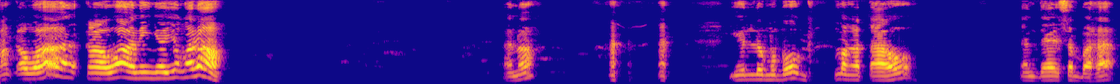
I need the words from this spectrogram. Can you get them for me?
Ang kawa, kahawaan ninyo yung ano? Ano? yung lumubog, mga tao. Nang dahil sa baha.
